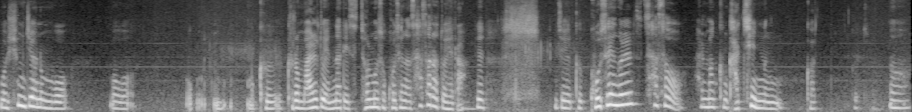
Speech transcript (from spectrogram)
뭐 심지어는 뭐뭐뭐그 그런 말도 옛날에 있어. 젊어서 고생은 사서라도 해라. 이제- 이제 그 고생을 사서 할 만큼 가치 있는 것. 그렇죠. 어.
